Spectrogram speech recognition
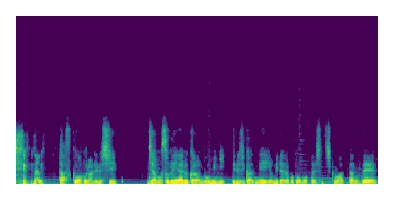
タスクは振られるし、じゃあもうそれやるから飲みに行ってる時間ねえよみたいなことを思ったりした時期もあったので、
